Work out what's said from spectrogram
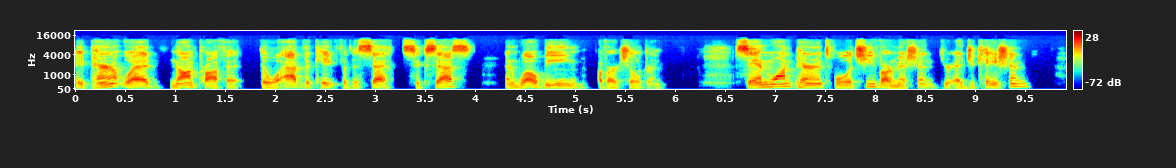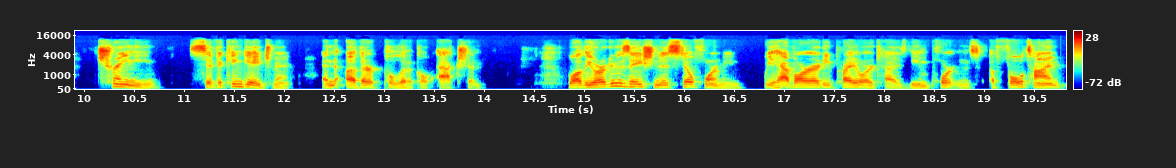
a parent led nonprofit that will advocate for the success and well being of our children. San Juan parents will achieve our mission through education, training, civic engagement, and other political action. While the organization is still forming, we have already prioritized the importance of full time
